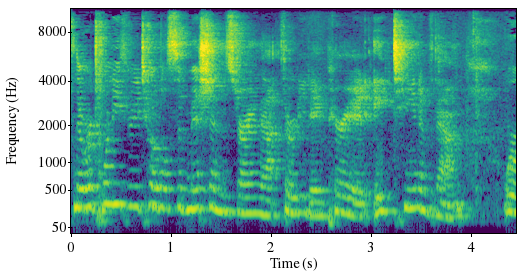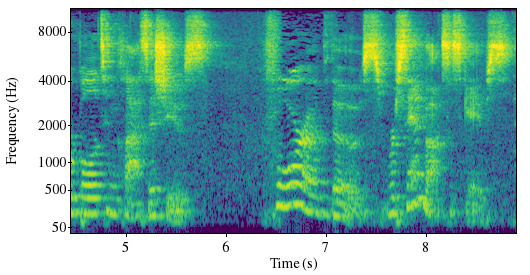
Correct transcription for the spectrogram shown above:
There were 23 total submissions during that 30-day period. 18 of them were bulletin class issues. Four of those were sandbox escapes.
